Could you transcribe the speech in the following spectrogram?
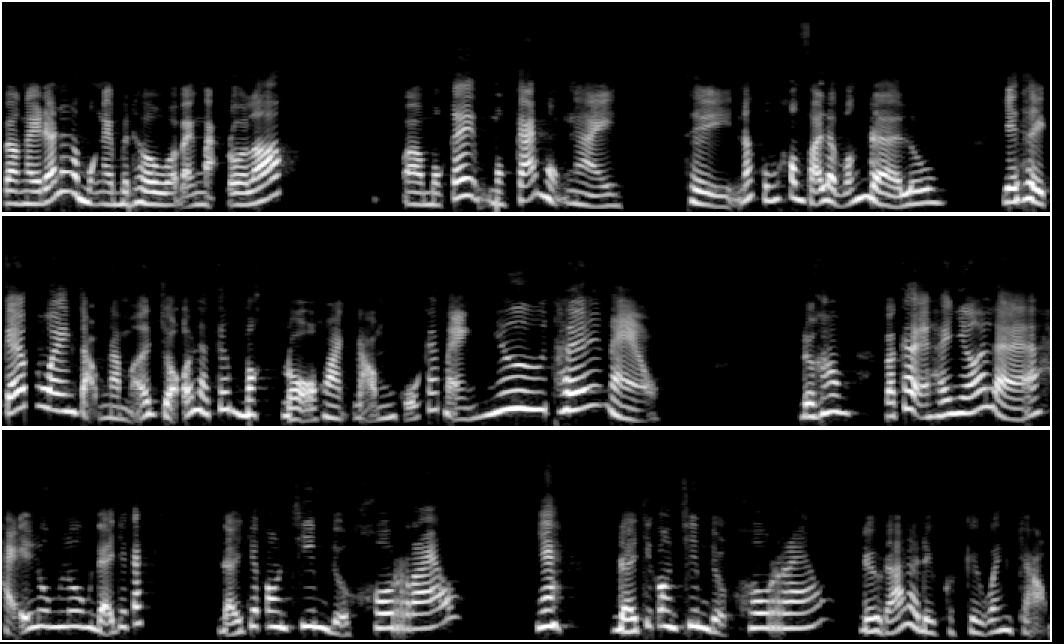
và ngày đó là một ngày bình thường và bạn mặc đồ lót, ờ, một cái một cái một ngày thì nó cũng không phải là vấn đề luôn. Vậy thì cái quan trọng nằm ở chỗ là cái mật độ hoạt động của các bạn như thế nào, được không Và các bạn hãy nhớ là hãy luôn luôn để cho các để cho con chim được khô ráo nha, để cho con chim được khô ráo, điều đó là điều cực kỳ quan trọng.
